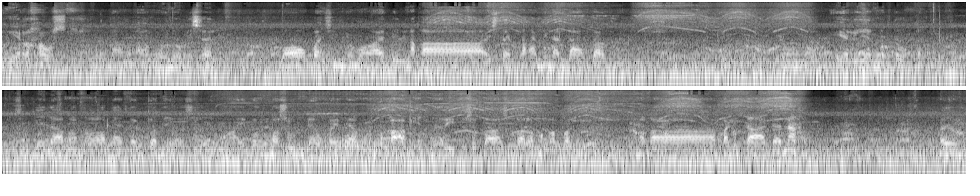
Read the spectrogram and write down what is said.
warehouse ng Angulo Rizal. Kung mapapansin nyo mga idol, naka-start na kami ng latag. Yung area na to. Kasi kailangan nakalatag kami kasi yung mga ibang masundaw kailangan makaakit na rito sa taas para makapag makapalitada na. Ayun,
